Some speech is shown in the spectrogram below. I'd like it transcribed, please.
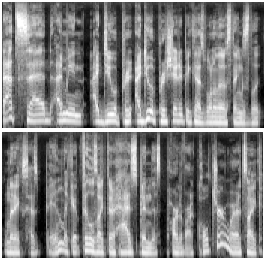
That said, I mean, I do appre- I do appreciate it because one of those things Linux has been like it feels like there has been this part of our culture where it's like,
